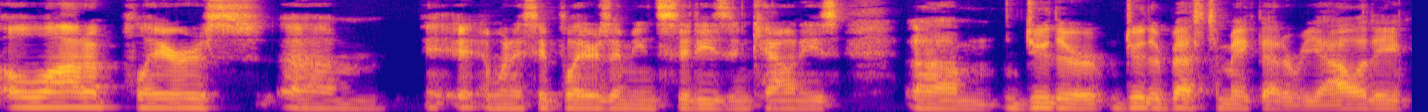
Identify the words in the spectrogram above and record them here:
a lot of players. Um, and when I say players, I mean cities and counties um, do their do their best to make that a reality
